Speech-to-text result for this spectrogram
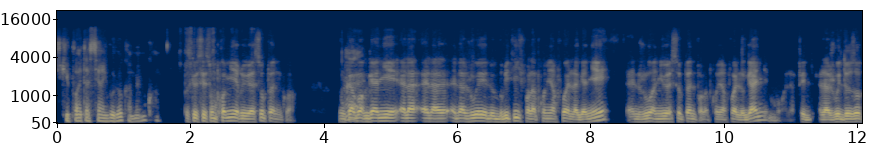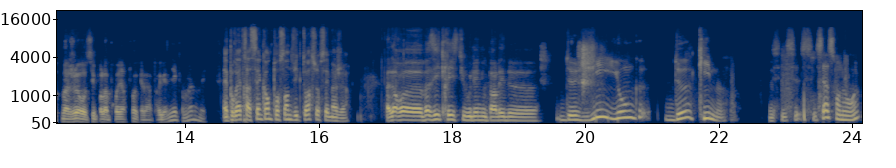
ce qui pourrait être assez rigolo quand même quoi. Parce que c'est son premier US Open, quoi. Donc Ouais. avoir gagné, elle a, elle, a, elle a joué le British pour la première fois, elle l'a gagné. Elle joue un US Open pour la première fois, elle le gagne. Bon, elle a, fait, elle a joué deux autres majeurs aussi pour la première fois qu'elle n'a pas gagné quand même. mais- elle pourrait être à 50% de victoire sur ses majeurs. Alors, euh, vas-y, Chris, tu voulais nous parler de. De Ji Young 2 Kim. C'est ça son nom. hein.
